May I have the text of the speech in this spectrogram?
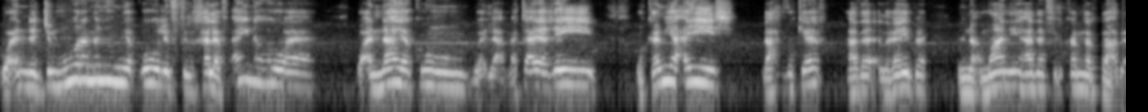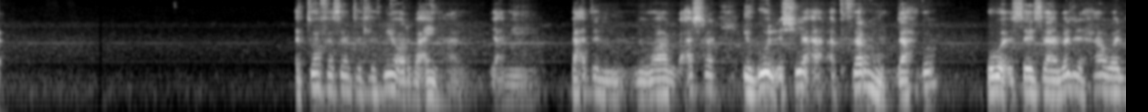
وأن الجمهور منهم يقول في الخلف أين هو وأنا يكون وإلى متى يغيب وكم يعيش. لاحظوا كيف؟ هذا الغيبة النعماني هذا في القرن الرابع. توفى سنة 340 هذا. يعني بعد النواب العشرة يقول الشيعة أكثرهم لاحظوا؟ هو السيد سالم بدري حاول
